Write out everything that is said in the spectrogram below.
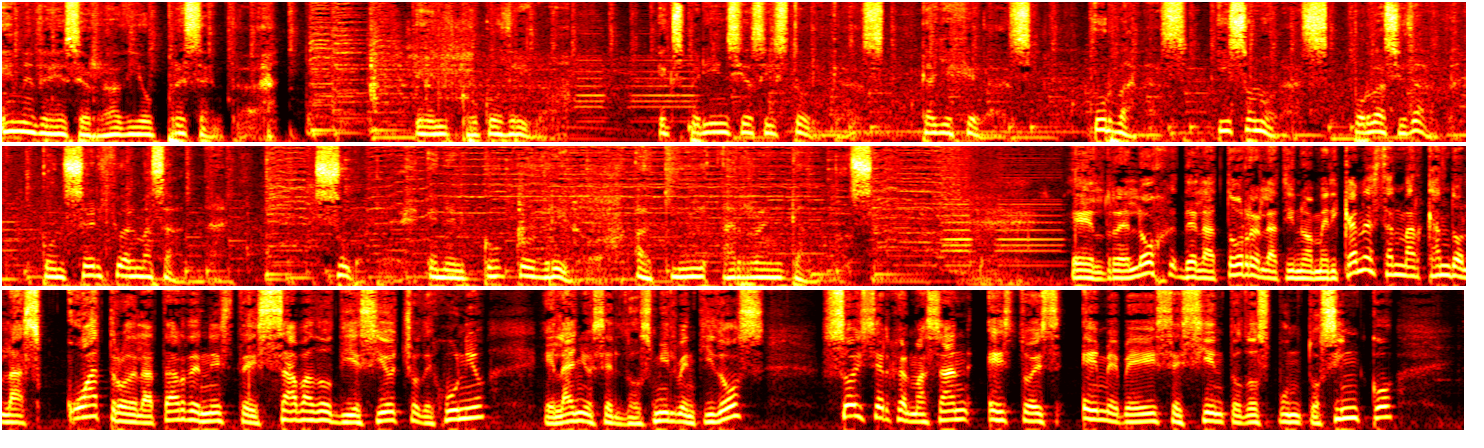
MBS Radio presenta El Cocodrilo. Experiencias históricas, callejeras, urbanas y sonoras por la ciudad con Sergio Almazán. Súbete en El Cocodrilo. Aquí arrancamos. El reloj de la Torre Latinoamericana están marcando las 4 de la tarde en este sábado 18 de junio. El año es el 2022. Soy Sergio Almazán, esto es MBS 102.5.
